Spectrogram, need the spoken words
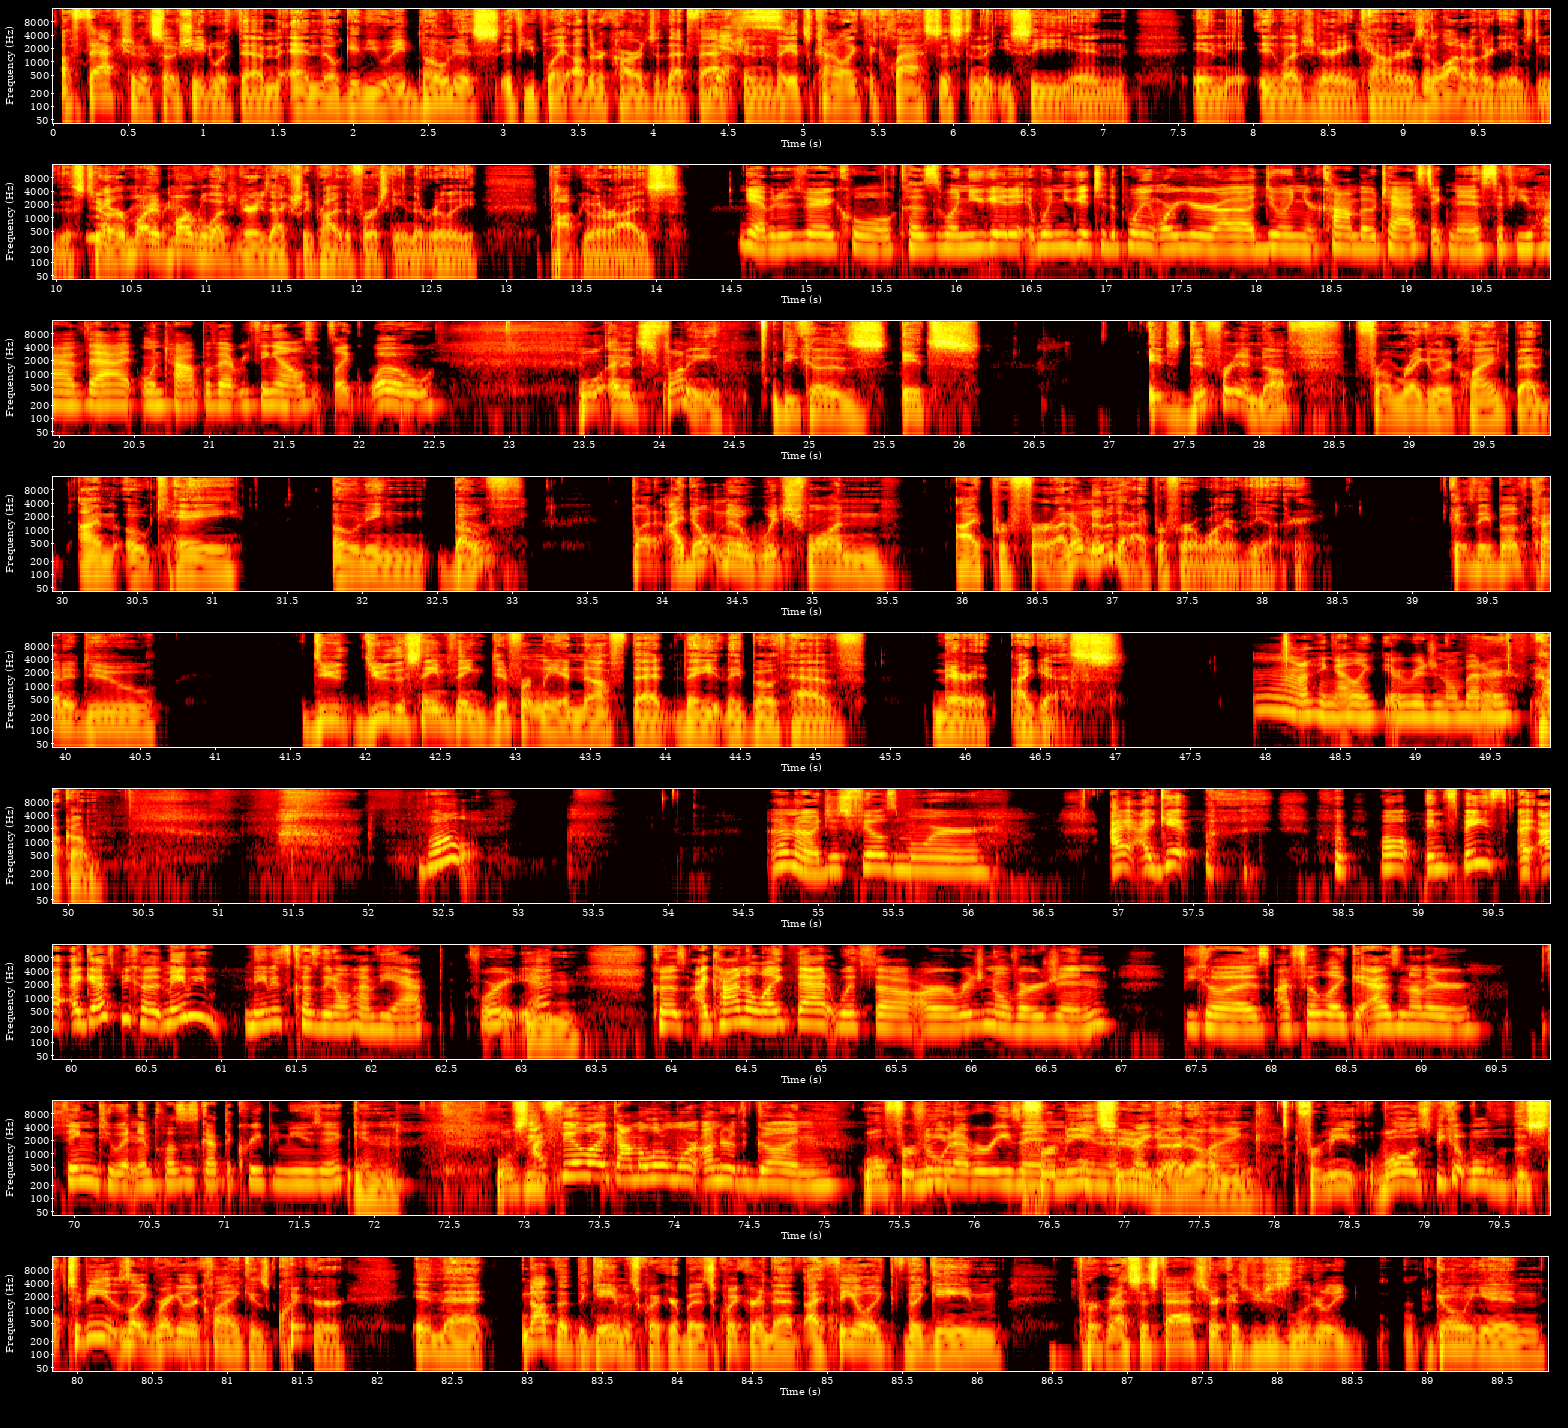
a faction associated with them, and they'll give you a bonus if you play other cards of that faction. Yes. It's kind of like the class system that you see in in in Legendary Encounters, and a lot of other games do this too. or Mar- Marvel Legendary is actually probably the first game that really popularized Yeah, but it was very cool because when you get it, when you get to the point where you're uh, doing your combo tasticness, if you have that on top of everything else, it's like whoa. Well, and it's funny because it's it's different enough from regular Clank that I'm okay owning both, but I don't know which one I prefer. I don't know that I prefer one over the other because they both kind of do do do the same thing differently enough that they they both have merit. I guess. Mm, I think I like the original better. How come? Well, I don't know. It just feels more. I I get. well, in space, I, I I guess because maybe maybe it's because they don't have the app for it yet. Because I kind of like that with uh, our original version because I feel like it adds another thing to it, and plus it's got the creepy music, and Well, see, I feel like I'm a little more under the gun well for for me, whatever reason. for me too that um Clank. for me well it's because well this to me it's like regular clank is quicker in that not that the game is quicker but it's quicker in that i feel like the game progresses faster because you're just literally going in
